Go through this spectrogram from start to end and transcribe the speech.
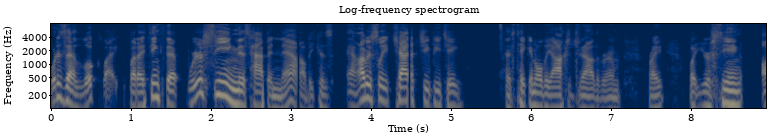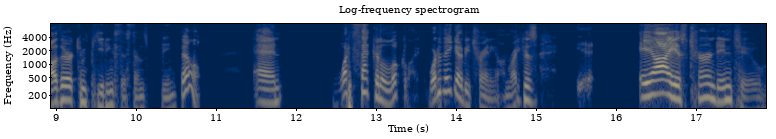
what does that look like? But I think that we're seeing this happen now because obviously ChatGPT has taken all the oxygen out of the room, right? But you're seeing other competing systems being built. And what's that going to look like? What are they going to be training on, right? Because AI has turned into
